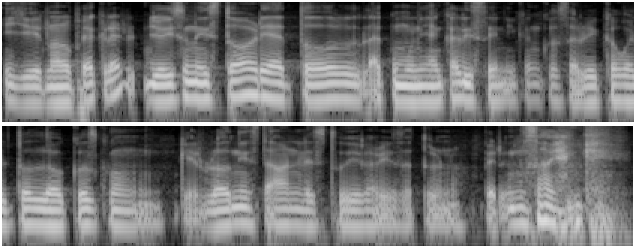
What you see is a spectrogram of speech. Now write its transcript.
Y yo no lo podía creer. Yo hice una historia de toda la comunidad calisténica en Costa Rica vueltos locos con que Rodney estaba en el estudio Gabriel Saturno, pero no sabían que,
